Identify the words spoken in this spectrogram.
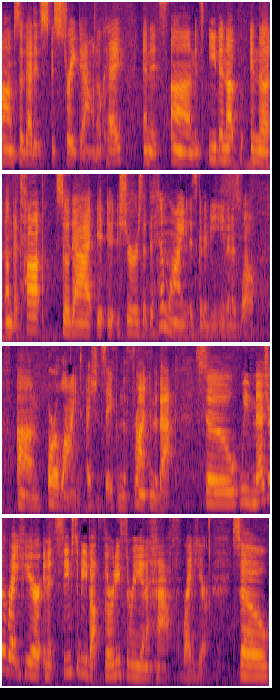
um, so that it's, it's, straight down, okay? And it's, um, it's even up in the, on the top so that it, it assures that the hemline is gonna be even as well. Um, or aligned, I should say, from the front and the back. So we measure right here and it seems to be about 33 and a half right here. So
